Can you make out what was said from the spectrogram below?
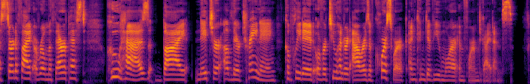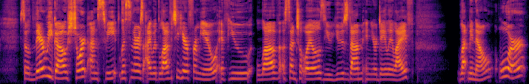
a certified aromatherapist who has, by nature of their training, completed over 200 hours of coursework and can give you more informed guidance. So there we go, short and sweet. Listeners, I would love to hear from you. If you love essential oils, you use them in your daily life let me know. Or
